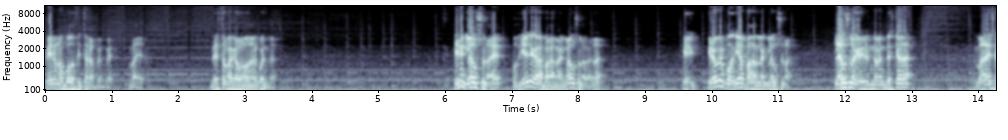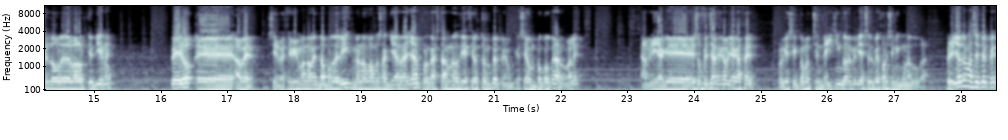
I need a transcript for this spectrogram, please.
Pero no puedo fichar a Pepe. Vaya. De esto me acabo de dar cuenta. Tiene cláusula, ¿eh? Podría llegar a pagar la cláusula, ¿verdad? Creo que podría pagar la cláusula. Cláusula que evidentemente es cara. ¿Vale? Es el doble del valor que tiene. Pero, eh, a ver, si recibimos 90 por The no nos vamos aquí a rayar por gastarnos 18 en Pepe, aunque sea un poco caro, ¿vale? Habría que... Es un fichaje que habría que hacer porque es que con 85 de media es el mejor sin ninguna duda. Pero yo además de Pepe,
